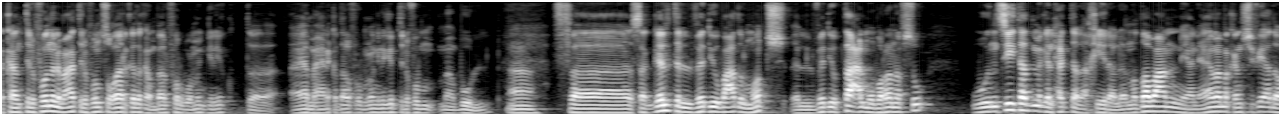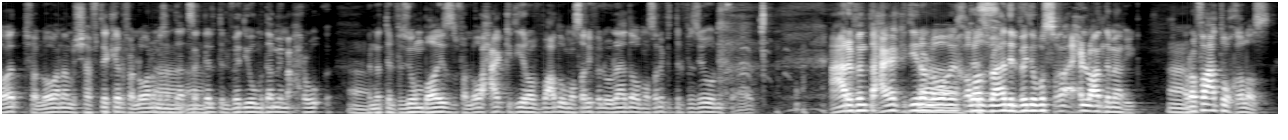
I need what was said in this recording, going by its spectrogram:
كان التليفون اللي معايا تليفون صغير كده كان ب 1400 جنيه كنت آه، أيامها يعني كان 1400 جنيه جبت تليفون مقبول. آه. فسجلت الفيديو بعد الماتش الفيديو بتاع المباراة نفسه ونسيت أدمج الحتة الأخيرة لأن طبعا يعني أيامها ما كانش فيه أدوات فاللي هو أنا مش هفتكر فاللي هو أنا ما آه، صدقت آه. سجلت الفيديو ودمي محروق إن التلفزيون بايظ فاللي هو حاجات كتيرة في بعضه ومصاريف الولادة ومصاريف التلفزيون ف... عارف أنت حاجات كتيرة اللي هو آه، خلاص بقى أدي الفيديو بص حلو عن دماغي. آه. رفعته وخلاص.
